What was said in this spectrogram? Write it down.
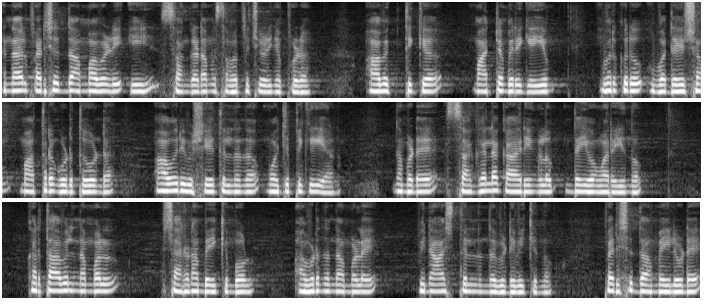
എന്നാൽ പരിശുദ്ധ അമ്മ വഴി ഈ സങ്കടം സമർപ്പിച്ചു കഴിഞ്ഞപ്പോൾ ആ വ്യക്തിക്ക് മാറ്റം വരികയും ഇവർക്കൊരു ഉപദേശം മാത്രം കൊടുത്തുകൊണ്ട് ആ ഒരു വിഷയത്തിൽ നിന്ന് മോചിപ്പിക്കുകയാണ്. നമ്മുടെ സകല കാര്യങ്ങളും ദൈവം അറിയുന്നു. കർത്താവിൽ നമ്മൾ ശരണം വയ്ക്കുമ്പോൾ അവിടുന്ന് നമ്മളെ വിനാശത്തിൽ നിന്ന് വിടുവിക്കുന്നു. പരിശുദ്ധ അമ്മയിലൂടെ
